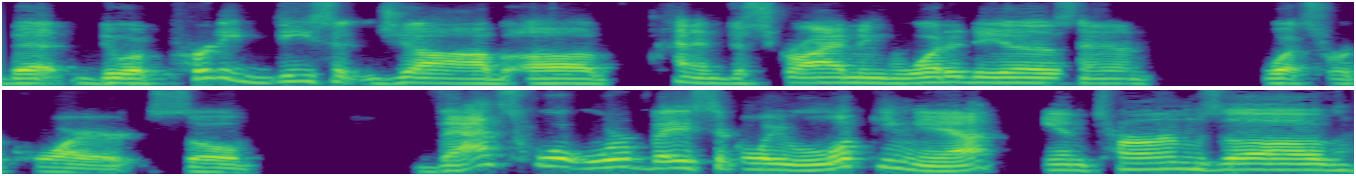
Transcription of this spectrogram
that do a pretty decent job of kind of describing what it is and what's required. So that's what we're basically looking at in terms of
